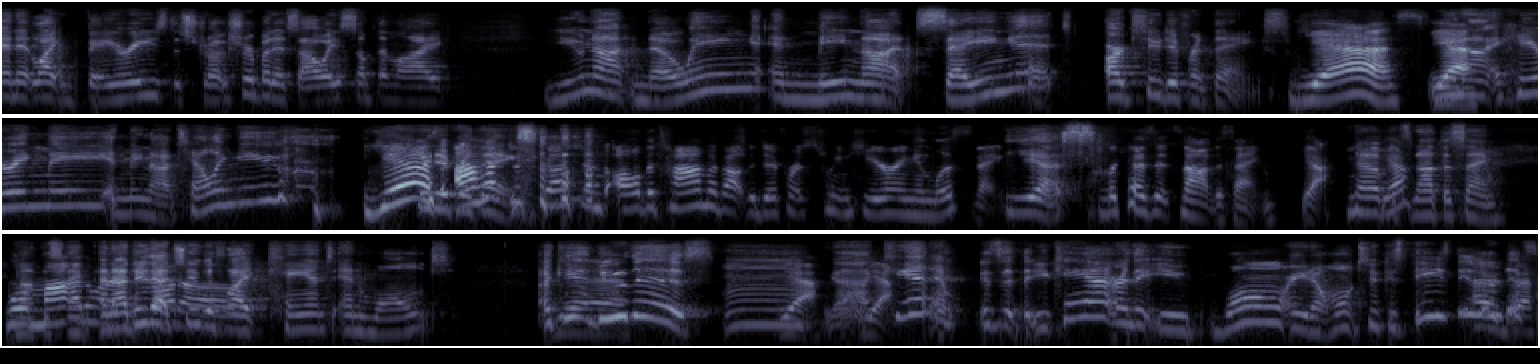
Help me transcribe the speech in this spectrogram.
and it like varies the structure, but it's always something like, You not knowing and me not saying it are two different things. Yes. You Yes. not hearing me and me not telling you. yes. I have things. discussions all the time about the difference between hearing and listening yes. because it's not the same. Yeah. No, Yeah. it's not the same. Well, Not the same. and I do that too with like can't and won't. I can't Yeah. do this. Mm, Yeah, I yeah. can't. Is it that you can't or that you won't or you don't want to? Because these these Oh, are different.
